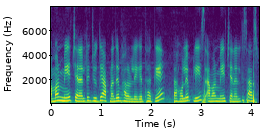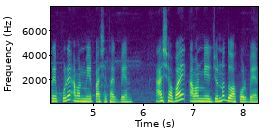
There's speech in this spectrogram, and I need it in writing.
আমার মেয়ের চ্যানেলটি যদি আপনাদের ভালো লেগে থাকে, তাহলে প্লিজ আমার মেয়ের চ্যানেলটি সাবস্ক্রাইব করে আমার মেয়ের পাশে থাকবেন। আর সবাই আমার মেয়ের জন্য দোয়া করবেন।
